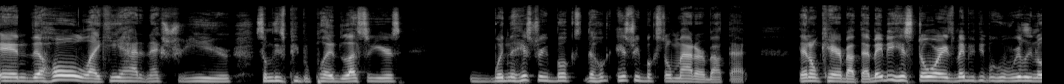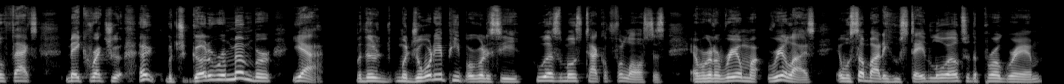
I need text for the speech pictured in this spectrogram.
and the whole like he had an extra year. Some of these people played lesser years. When the history books, the history books don't matter about that. They don't care about that. Maybe historians, maybe people who really know facts may correct you. Hey, but you got to remember, yeah. But the majority of people are going to see who has the most tackle for losses, and we're going to real, realize it was somebody who stayed loyal to the program,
